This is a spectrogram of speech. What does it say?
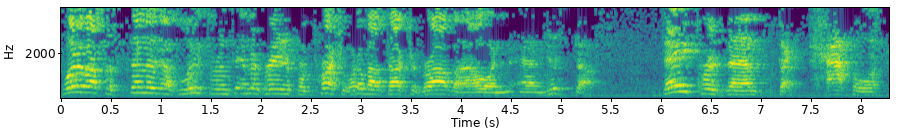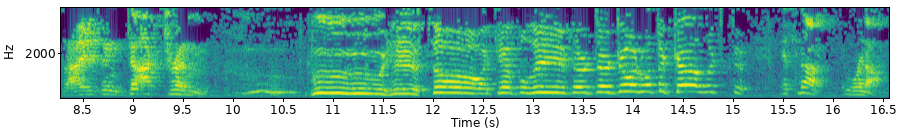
What about the Synod of Lutherans immigrated from Prussia? What about Dr. Grabau and, and his stuff? They present the Catholicizing doctrine. Boo, he's so, I can't believe they're, they're doing what the Catholics do. It's not, we're not.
